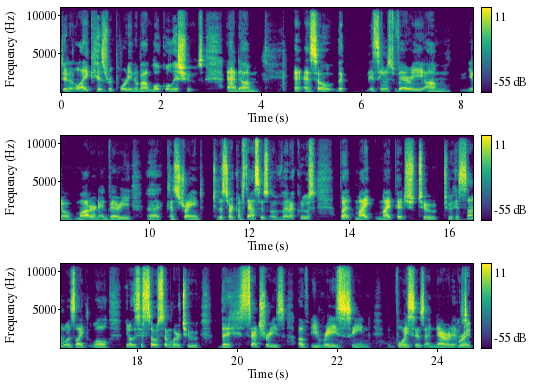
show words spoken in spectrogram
didn't like his reporting about local issues, and um, and, and so the it seems very um, you know modern and very uh, constrained to the circumstances of Veracruz. But my my pitch to to his son was like well you know this is so similar to the centuries of erasing voices and narratives. Right.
